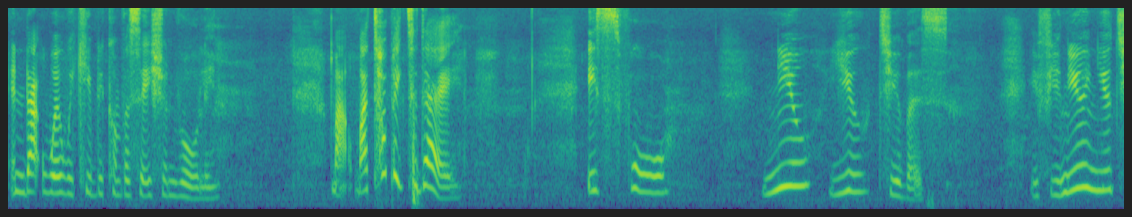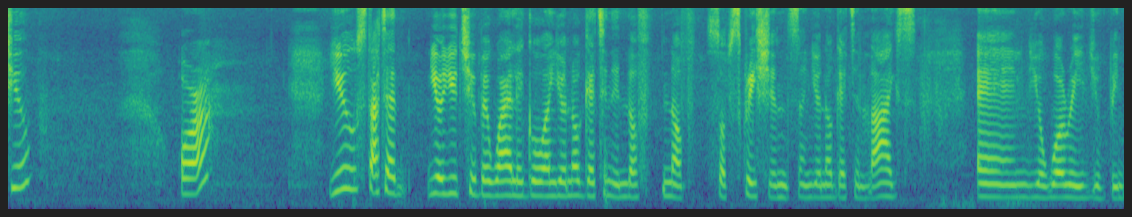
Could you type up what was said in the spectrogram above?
In that way, we keep the conversation rolling. Now, my topic today is for new YouTubers. If you're new in YouTube or you started your YouTube a while ago and you're not getting enough enough subscriptions and you're not getting likes and you're worried you've been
